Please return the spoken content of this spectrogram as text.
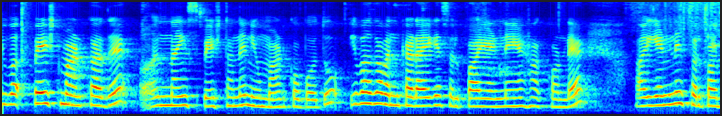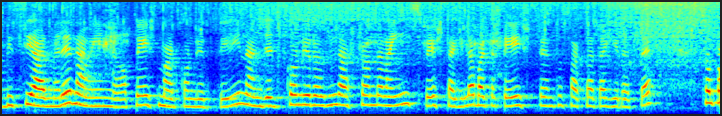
ಇವಾಗ ಪೇಸ್ಟ್ ಮಾಡ್ಕೊಂಡ್ರೆ ನೈಸ್ ಪೇಸ್ಟನ್ನೇ ನೀವು ಮಾಡ್ಕೋಬೋದು. ಇವಾಗ ಒಂದು ಕಡಾಯಿಗೆ ಸ್ವಲ್ಪ ಎಣ್ಣೆ ಹಾಕ್ಕೊಂಡೆ. ಎಣ್ಣೆ ಸ್ವಲ್ಪ ಬಿಸಿ ಆದಮೇಲೆ ನಾವೇನು ಪೇಸ್ಟ್ ಮಾಡ್ಕೊಂಡಿರ್ತೀವಿ. ನಾನು ಜಜ್ಕೊಂಡಿರೋದ್ರಿಂದ ಅಷ್ಟೊಂದು ನೈಸ್ ಪೇಸ್ಟ್ ಆಗಿಲ್ಲ ಬಟ್ ಟೇಸ್ಟ್ ಅಂತೂ ಸಖತ್ತಾಗಿರುತ್ತೆ. ಸ್ವಲ್ಪ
